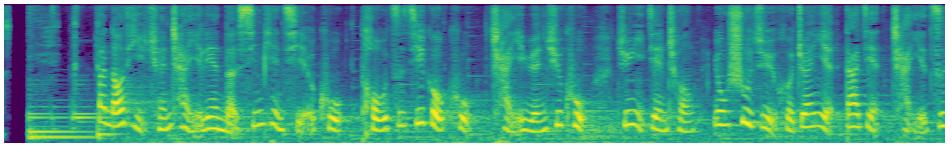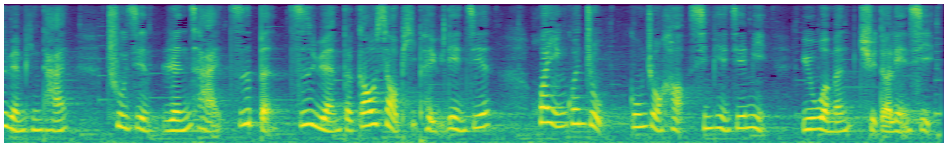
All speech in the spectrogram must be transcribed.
半导体全产业链的芯片企业库、投资机构库、产业园区库均已建成，用数据和专业搭建产业资源平台，促进人才、资本、资源的高效匹配与链接。欢迎关注公众号“芯片揭秘”，与我们取得联系。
